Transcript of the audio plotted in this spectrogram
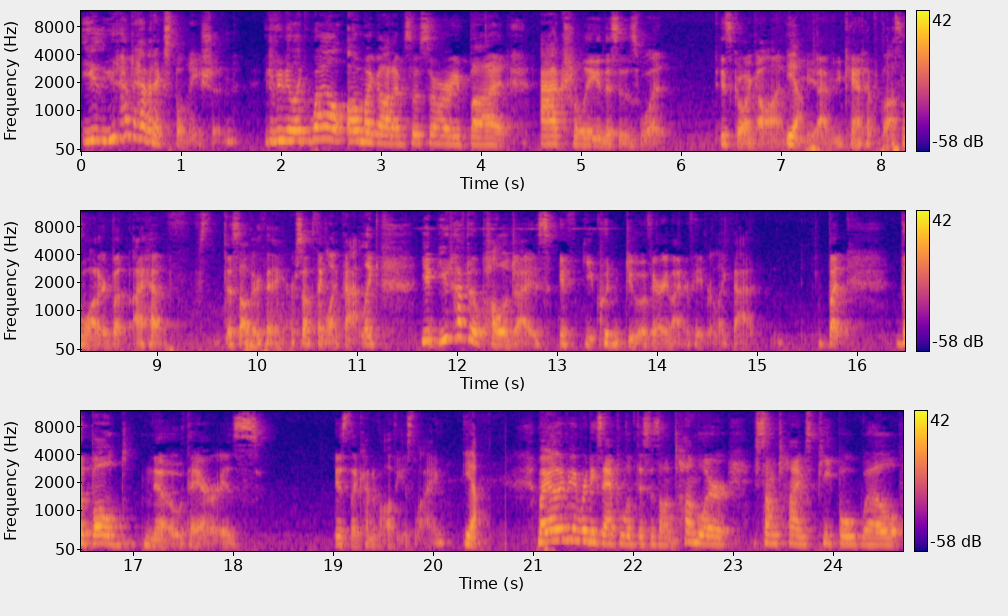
you, you'd have to have an explanation. You'd have to be like, "Well, oh my god, I'm so sorry, but actually, this is what is going on. Yeah. you, you can't have a glass of water, but I have this other thing or something like that." Like, you'd, you'd have to apologize if you couldn't do a very minor favor like that. But the bald no there is is the kind of obvious lying. yeah, My other favorite example of this is on Tumblr. Sometimes people will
